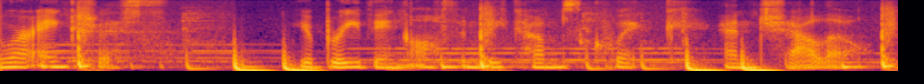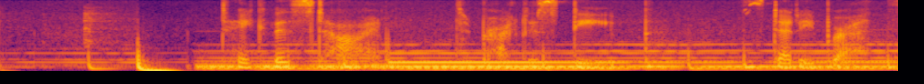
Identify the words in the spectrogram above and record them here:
You are anxious, your breathing often becomes quick and shallow. Take this time to practice deep, steady breaths.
